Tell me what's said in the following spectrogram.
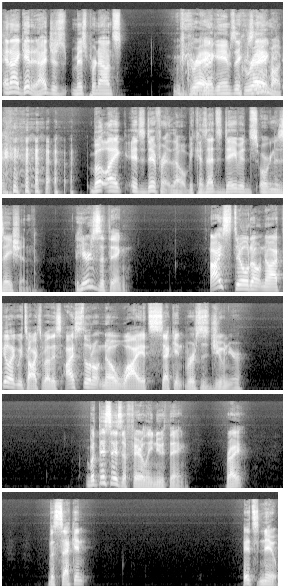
And I get it. I just mispronounced Greg. Greg Greg. name wrong. But like, it's different though because that's David's organization. Here's the thing. I still don't know. I feel like we talked about this. I still don't know why it's second versus junior. But this is a fairly new thing, right? The second. It's new.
